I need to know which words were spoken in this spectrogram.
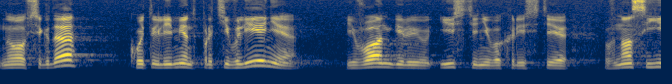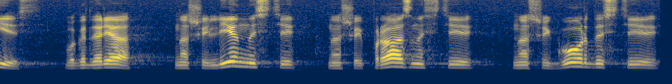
но всегда какой-то элемент противления Евангелию, истине во Христе в нас есть, благодаря нашей ленности, нашей праздности, нашей гордости,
